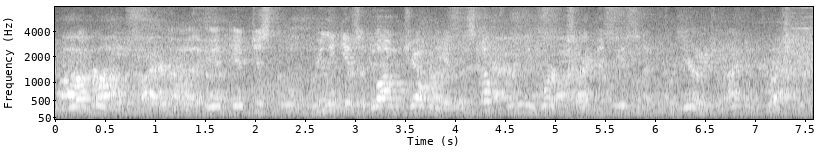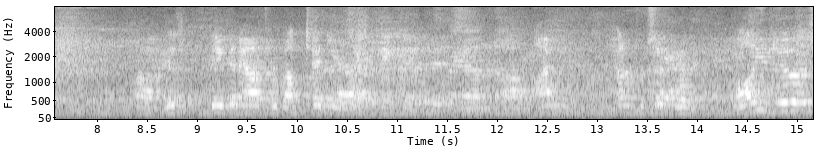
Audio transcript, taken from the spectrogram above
rubber. Uh, it, it just really gives it longevity and the stuff really works. I've been using it for years and I'm impressed with it. Uh, it's, they've been out for about 10 years and um, I'm 100% with it. All you do is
